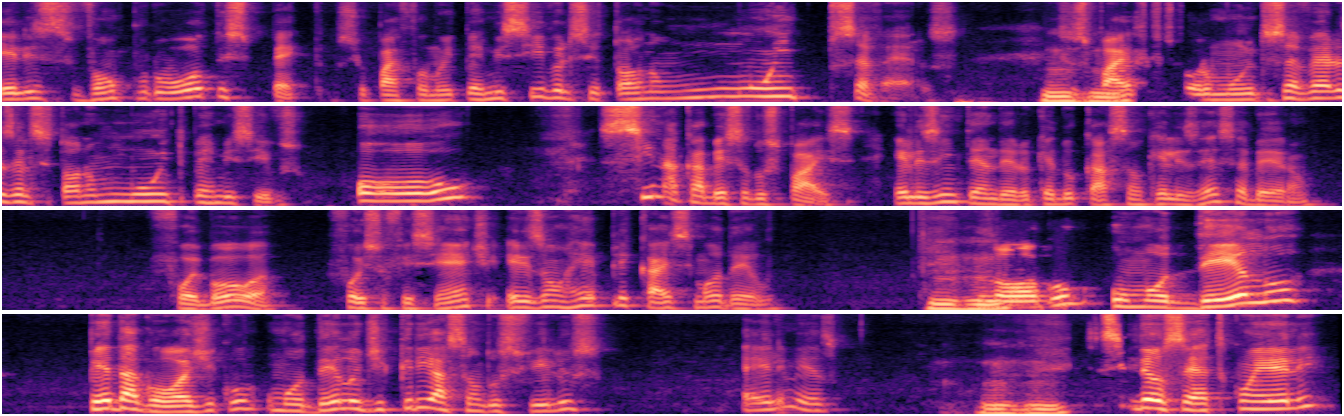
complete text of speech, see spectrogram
eles vão para o outro espectro. Se o pai for muito permissivo eles se tornam muito severos. Uhum. Se os uhum. pais foram muito severos eles se tornam muito permissivos. Ou se na cabeça dos pais eles entenderam que a educação que eles receberam foi boa, foi suficiente, eles vão replicar esse modelo. Uhum. Logo, o modelo pedagógico, o modelo de criação dos filhos é ele mesmo. Uhum. Se deu certo com ele,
